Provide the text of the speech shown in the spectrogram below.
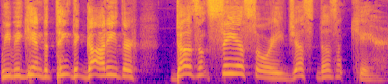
We begin to think that God either doesn't see us or he just doesn't care.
